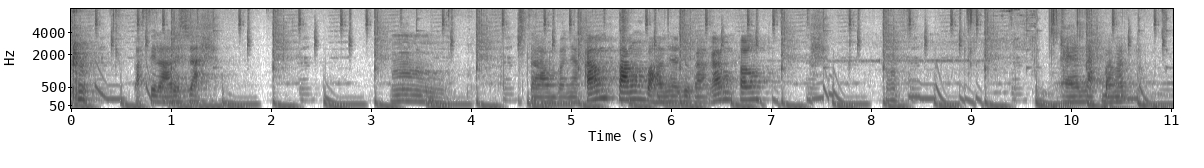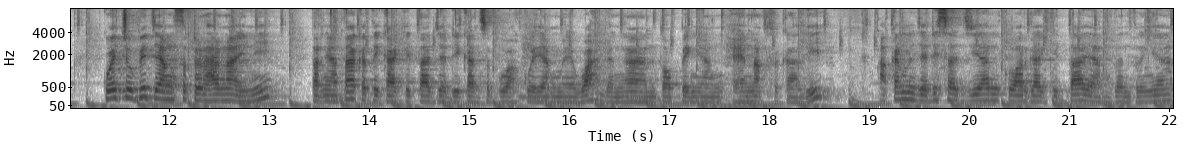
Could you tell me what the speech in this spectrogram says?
pasti laris dah Hmm, banyak gampang, bahannya juga gampang. Enak banget. Kue cubit yang sederhana ini ternyata ketika kita jadikan sebuah kue yang mewah dengan topping yang enak sekali akan menjadi sajian keluarga kita yang tentunya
